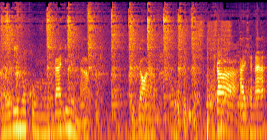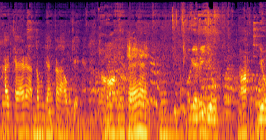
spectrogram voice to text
อันนี้พี่นุกคุงได้ที่หนึ่งนะครับสุดยอดนะครับ ก็ใครชนะใครแพ้เนี่ยต้องเลี้ยงกะลาโอเกะไง อ๋อ มึงแพ้ไงโอเคพี่ดิวเนาะดิว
